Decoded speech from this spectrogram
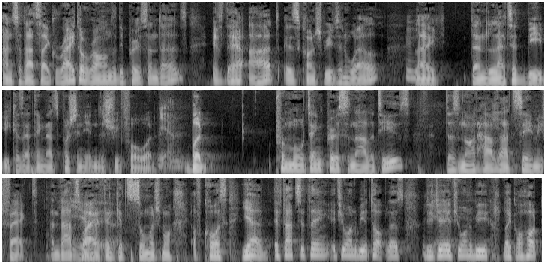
And so that's like right or wrong that the person does. If their art is contributing well, Mm-hmm. like then let it be because I think that's pushing the industry forward. Yeah. But promoting personalities does not have that same effect. And that's why I think yeah. it's so much more. Of course, yeah, if that's your thing, if you want to be a topless DJ, if you want to be like a hot,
